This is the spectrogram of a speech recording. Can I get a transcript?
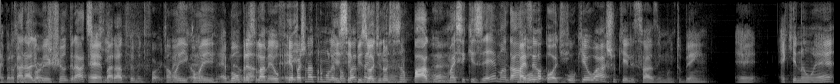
É barato Caralho, muito forte. merchan grátis É, aqui. barato foi muito forte. Calma aí, calma é- aí. É bom o preço lá. Eu fiquei é- apaixonado por um moletom. Esse episódio saindo- não é. está sendo pago, É. mas se quiser mandar uma Mas roupa, eu- pode. O que eu acho que eles fazem muito bem é, é que não é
